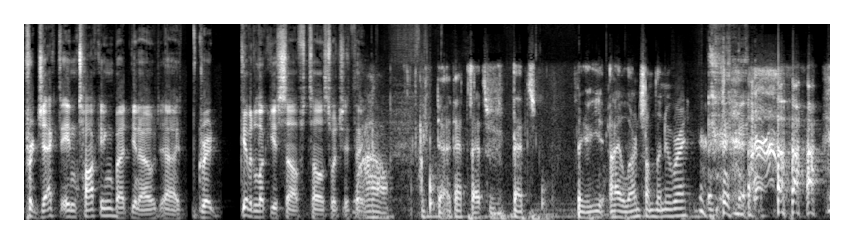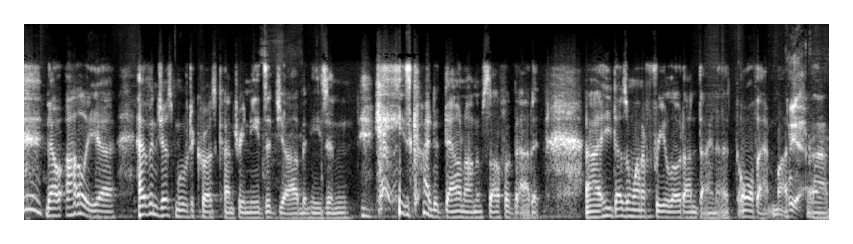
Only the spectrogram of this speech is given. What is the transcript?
project in talking, but you know, uh, great. Give it a look yourself. Tell us what you think. Wow, That- that's that's that's. I learned something new right here. now, Ollie, uh, Heaven just moved across country, needs a job, and he's in. He's kind of down on himself about it. Uh, he doesn't want to freeload on Dinah all that much. Yeah.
